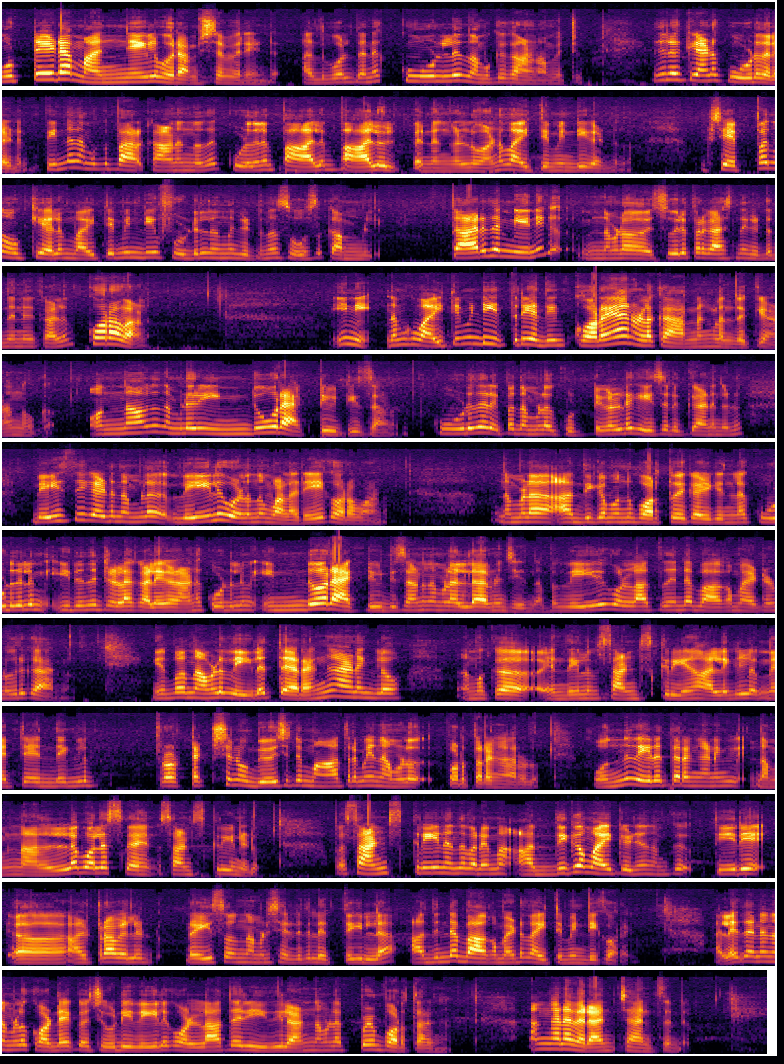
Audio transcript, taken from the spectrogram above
മുട്ടയുടെ മഞ്ഞയിലും ഒരു അംശം വരെയുണ്ട്. അതുപോലെ തന്നെ കൂണിൽ നമുക്ക് കാണാൻ പറ്റും. ഇതിലൊക്കെയാണ് കൂടുതലായിട്ടും. പിന്നെ നമുക്ക് കാണുന്നത് കൂടുതലും പാലും പാൽ ഉൽപ്പന്നങ്ങളിലുമാണ് വൈറ്റമിൻ ഡി കിട്ടുന്നത് പക്ഷേ എപ്പോൾ നോക്കിയാലും വൈറ്റമിൻ ഡി ഫുഡിൽ നിന്ന് കിട്ടുന്ന സോഴ്സ് കംപ്ലീറ്റ് താരതമ്യേന നമ്മുടെ സൂര്യപ്രകാശത്തിന് കിട്ടുന്നതിനേക്കാളും കുറവാണ്. ഇനി നമുക്ക് വൈറ്റമിൻ ഡി ഇത്രയധികം കുറയാനുള്ള കാരണങ്ങൾ എന്തൊക്കെയാണെന്ന് നോക്കാം. ഒന്നാമത് നമ്മുടെ ഒരു ഇൻഡോർ ആക്ടിവിറ്റീസ് ആണ്. കൂടുതൽ ഇപ്പോൾ നമ്മൾ കുട്ടികളുടെ കേസ് എടുക്കുകയാണെന്നുണ്ടെങ്കിൽ ബേസിക് ആയിട്ട് നമ്മൾ വെയിൽ കൊള്ളുന്നത് വളരെ കുറവാണ്. നമ്മൾ അധികമൊന്നും പുറത്ത് പോയി കഴിക്കുന്നില്ല കൂടുതലും ഇരുന്നിട്ടുള്ള കളികളാണ് കൂടുതലും ഇൻഡോർ ആക്ടിവിറ്റീസാണ് നമ്മൾ എല്ലാവരും ചെയ്യുന്നത്. അപ്പോൾ വെയിൽ കൊള്ളാത്തതിന്റെ ഭാഗമായിട്ടാണ് ഒരു കാരണം. ഇനിയിപ്പോൾ നമ്മൾ വെയിലത്ത് ഇറങ്ങുകയാണെങ്കിലോ നമുക്ക് എന്തെങ്കിലും സൺസ്ക്രീനോ അല്ലെങ്കിൽ മറ്റേ എന്തെങ്കിലും പ്രൊട്ടക്ഷൻ ഉപയോഗിച്ചിട്ട് മാത്രമേ നമ്മൾ പുറത്തിറങ്ങാറുള്ളൂ. ഒന്ന് വെയിലത്തിറങ്ങുകയാണെങ്കിൽ നമ്മൾ നല്ലപോലെ സൺസ്ക്രീൻ ഇടും. അപ്പോൾ സൺസ്ക്രീൻ എന്ന് പറയുമ്പോൾ അധികമായി കഴിഞ്ഞാൽ നമുക്ക് തീരെ അൾട്രാ വയലറ്റ് റേസ് ഒന്നും നമ്മുടെ ശരീരത്തിൽ എത്തിയില്ല. അതിന്റെ ഭാഗമായിട്ട് വൈറ്റമിൻ ഡി കുറയും. അല്ലെങ്കിൽ തന്നെ നമ്മൾ കുടയൊക്കെ ചൂടി വെയിൽ കൊള്ളാത്ത രീതിയിലാണ് നമ്മൾ എപ്പോഴും പുറത്തിറങ്ങുക. അങ്ങനെ വരാൻ ചാൻസ് ഉണ്ട്.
